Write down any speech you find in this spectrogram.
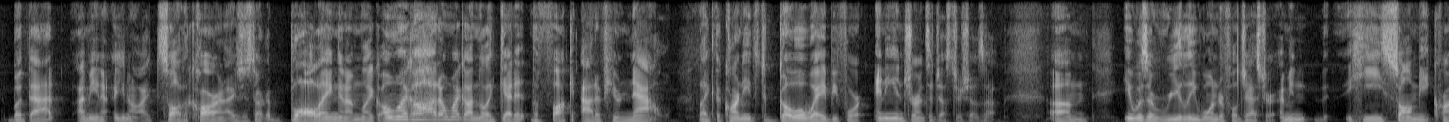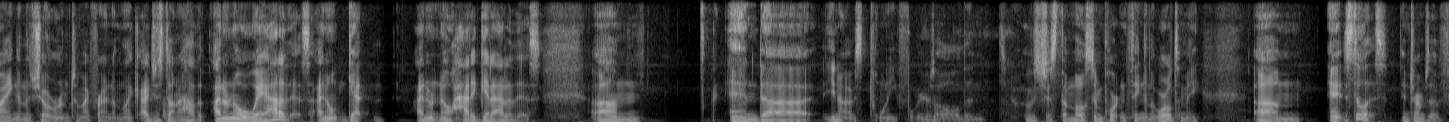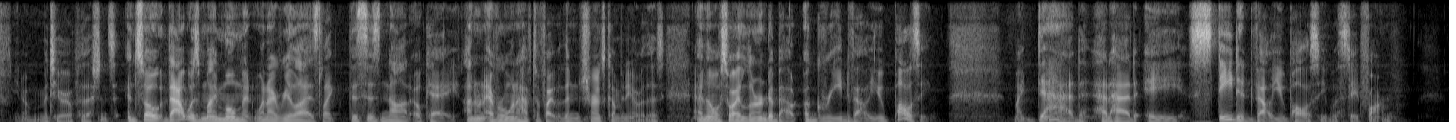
but that i mean you know i saw the car and i just started bawling and i'm like oh my god oh my god. And they're like get it the fuck out of here now Like the car needs to go away before any insurance adjuster shows up. Um, it was a really wonderful gesture. I mean, he saw me crying in the showroom to my friend. I'm like, I just don't know how. The, I don't know a way out of this. I don't get. I don't know how to get out of this. Um, and uh, you know, I was 24 years old, and it was just the most important thing in the world to me. Um, and it still is in terms of you know material possessions. And so that was my moment when I realized like this is not okay. I don't ever want to have to fight with an insurance company over this. And also I learned about agreed value policy. My dad had had a stated value policy with State Farm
